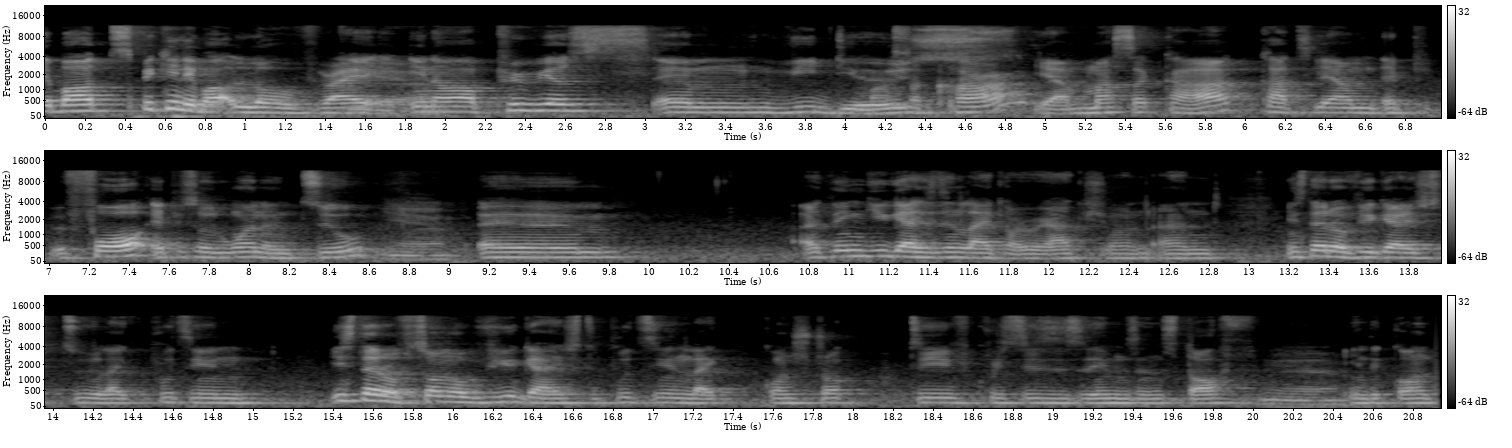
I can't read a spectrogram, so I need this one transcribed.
About speaking about love, right? Yeah. In our previous um, videos, Massacre? yeah, massacre, Katliam ep- four, episode one and two. Yeah. Um, I think you guys didn't like our reaction, and instead of you guys to like put in, instead of some of you guys to put in like constructive criticisms and stuff Yeah. in the con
